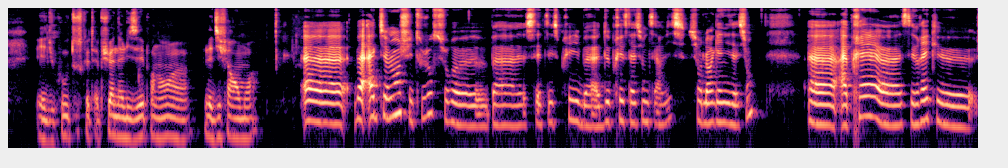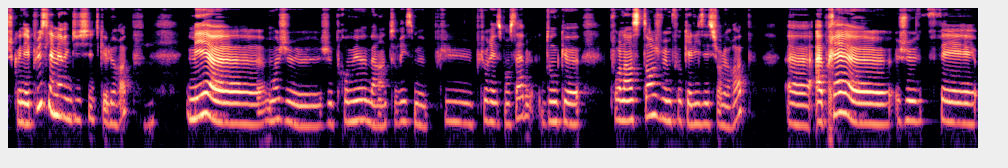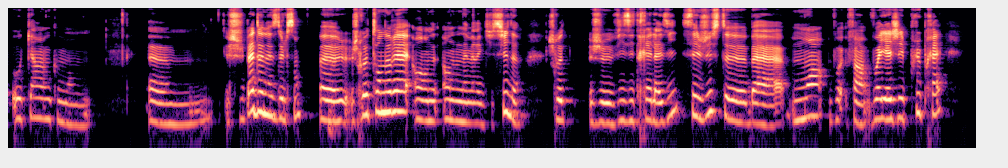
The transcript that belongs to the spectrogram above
et du coup tout ce que tu as pu analyser pendant les différents mois? Bah, Actuellement, je suis toujours sur bah, cet esprit bah, de prestation de service, sur l'organisation. après, c'est vrai que je connais plus l'Amérique du Sud que l'Europe. Mmh. Mais euh, moi, je, je promeux bah, un tourisme plus, plus responsable. Donc, euh, pour l'instant, je veux me focaliser sur l'Europe. Euh, après, je fais aucun. Comment. je suis pas donneuse de leçons. je retournerai en, en, Amérique du Sud. Je, je visiterai l'Asie. C'est juste bah, moins. Voyager plus près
